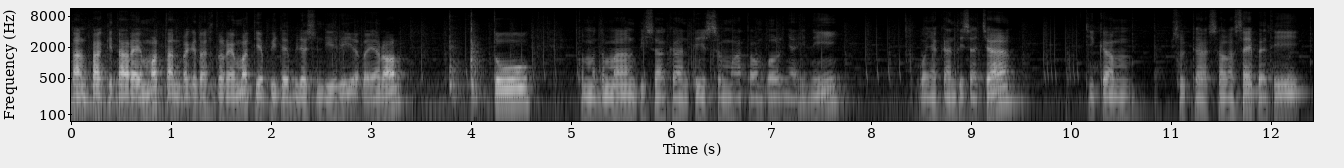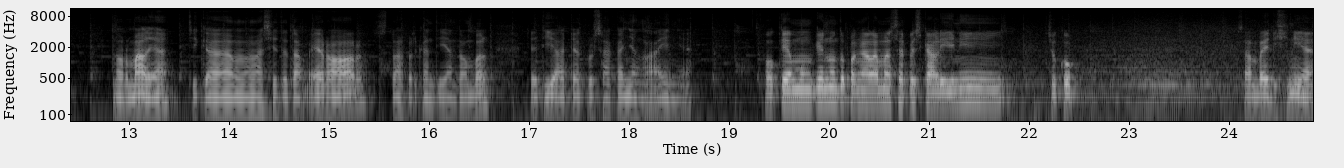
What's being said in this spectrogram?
Tanpa kita remote tanpa kita satu remote dia pindah-pindah sendiri atau error. Itu teman-teman bisa ganti semua tombolnya ini. Pokoknya ganti saja. Jika sudah selesai berarti normal ya jika masih tetap error setelah pergantian tombol jadi ada kerusakan yang lain ya Oke mungkin untuk pengalaman service kali ini cukup sampai di sini ya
